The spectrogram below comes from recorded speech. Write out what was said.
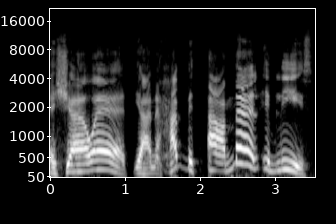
الشهوات. يعني حبت أعمال إبليس.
